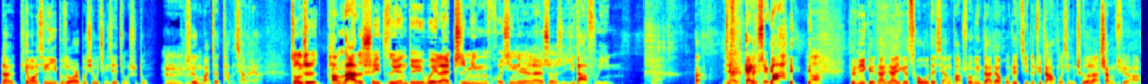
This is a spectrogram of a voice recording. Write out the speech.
那天王星一不做二不休，倾斜九十度。嗯，所以我们把它叫躺下来啊。总之，庞大的水资源对于未来殖民火星的人来说是一大福音，啊，不，你要盖个水坝 啊。就是你给大家一个错误的想法，说不定大家伙就挤着去搭火星车了，上去哈，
